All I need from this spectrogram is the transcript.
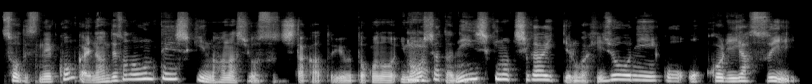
そうですね。今回なんでその運転資金の話をしたかというと、この今おっしゃった認識の違いっていうのが非常にこう起こりやすい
